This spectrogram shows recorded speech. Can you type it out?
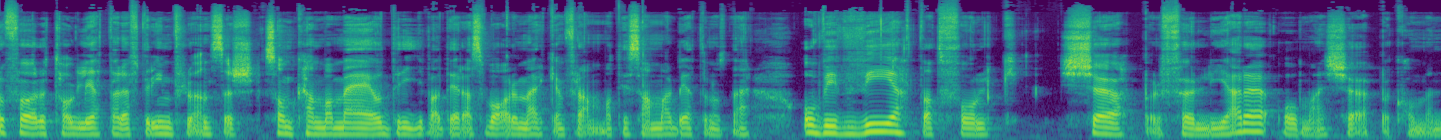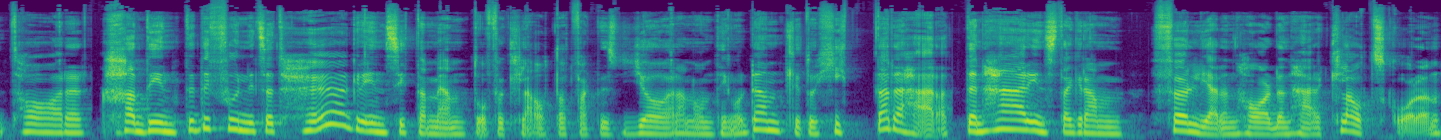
och företag letar efter influencers som kan vara med och driva deras varumärken framåt i samarbeten och sådär. Och vi vet att folk köper följare och man köper kommentarer. Hade inte det funnits ett högre incitament då för Clout att faktiskt göra någonting ordentligt och hitta det här att den här Instagram-följaren har den här Clout-scoren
